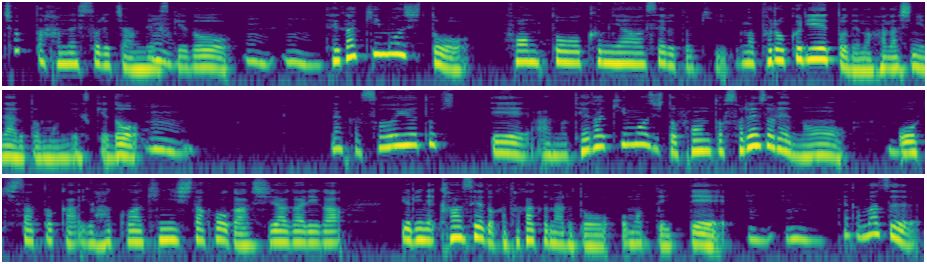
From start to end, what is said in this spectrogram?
ちょっと話それちゃうんですけど、うんうん。手書き文字とフォントを組み合わせるとき、まあ、プロクリエイトでの話になると思うんですけど、うん。なんかそういう時って、あの、手書き文字とフォントそれぞれの大きさとか余白は気にした方が仕上がりが、よりね、完成度が高くなると思っていて、うんうん。なんかまず、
